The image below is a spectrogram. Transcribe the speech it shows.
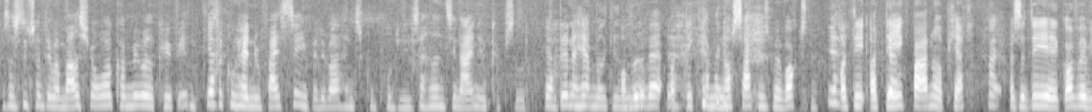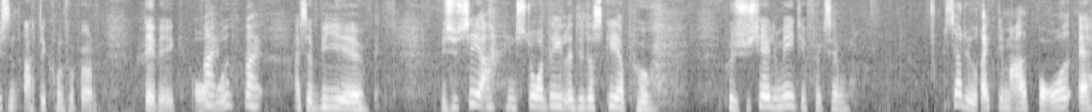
Og så synes han, det var meget sjovere at komme med ud og købe ind. Ja. Og så kunne han jo faktisk se, hvad det var, han skulle putte i. Så havde han sin egen indkøbsseddel. Ja. Ja. Så den er hermed givet og ved du hvad, videre. og det kan man også sagtens med voksne. Ja. Og det, og det er Ja. ikke bare noget pjat. Nej. Altså det er godt være, at vi sådan, ah, det er kun for børn. Det er det ikke overhovedet. Nej, nej. Altså vi, øh, hvis vi ser en stor del af det, der sker på, på de sociale medier for eksempel, så er det jo rigtig meget båret af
